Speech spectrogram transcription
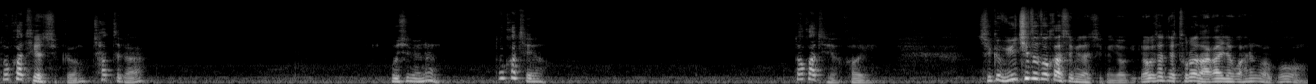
똑같아요 지금 차트가 보시면은 똑같아요. 똑같아요 거의. 지금 위치도 똑같습니다. 지금 여기 여기서 이제 돌아 나가려고 하는 거고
